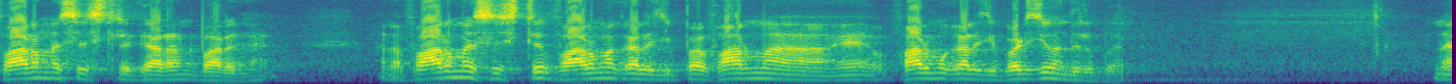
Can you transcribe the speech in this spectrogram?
ஃபார்மசிஸ்ட் இருக்காரான்னு பாருங்கள் அந்த ஃபார்மசிஸ்ட்டு ஃபார்மகாலஜி இப்போ ஃபார்மா ஃபார்மகாலஜி படித்து வந்திருப்பார். என்ன?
